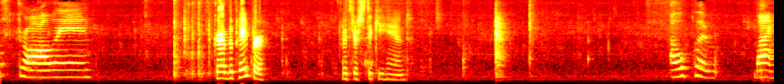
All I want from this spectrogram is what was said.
was drawing. Grab the paper with your sticky hand. I'll put my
